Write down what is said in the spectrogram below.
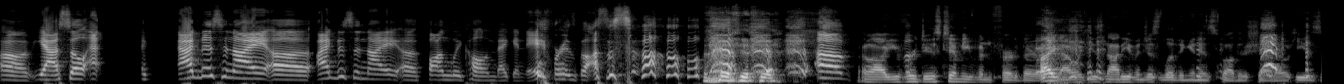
Um, yeah. So Agnes and I, uh, Agnes and I uh, fondly call him Megan A for his glasses. So, um, Oh, you've reduced him even further. I- now he's not even just living in his father's shadow. He is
